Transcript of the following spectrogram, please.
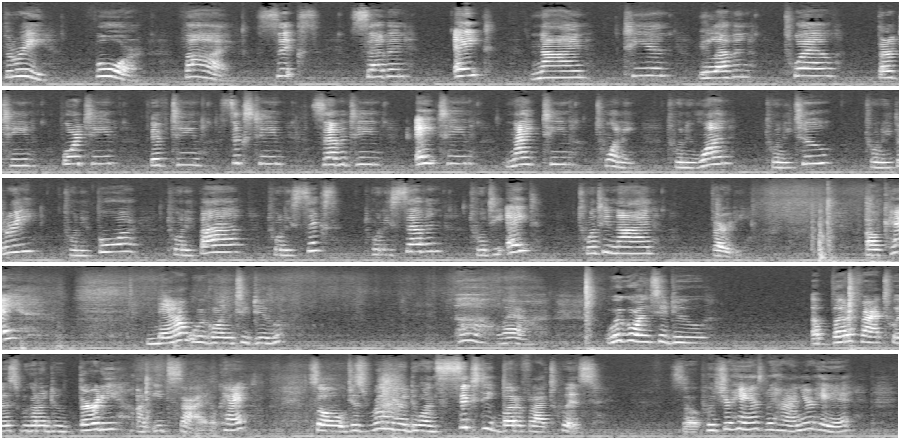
three, four, five, six, seven, eight, nine, 10, 11, 12, 13, 14, 15, 16, 17, 18, 19, 20, 21, 22, 23, 24, 25, 26, 27, 28, 29, 30. Okay, now we're going to do, oh wow, we're going to do a butterfly twist. We're going to do 30 on each side, okay? So just really we're doing 60 butterfly twists. So put your hands behind your head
